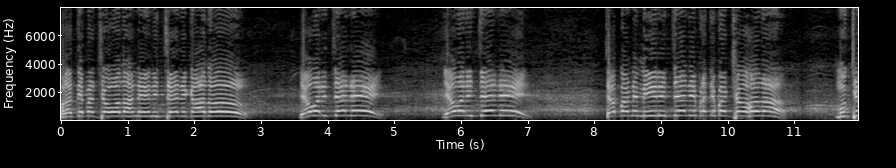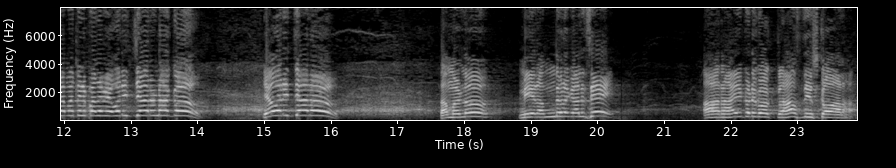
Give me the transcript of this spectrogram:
ప్రతిపక్ష హోదా నేనిచ్చేది కాదు. ఎవరిచ్చేది? ఎవరిచ్చేది? చెప్పండి మీరిచ్చేది ప్రతిపక్ష హోదా? ముఖ్యమంత్రి పదవి ఎవరిచ్చారు నాకు? ఎవరిచ్చారు? తమ్ముళ్ళు మీరందరూ కలిసి ఆ నాయకుడికి ఒక క్లాస్ తీసుకోవాలా?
